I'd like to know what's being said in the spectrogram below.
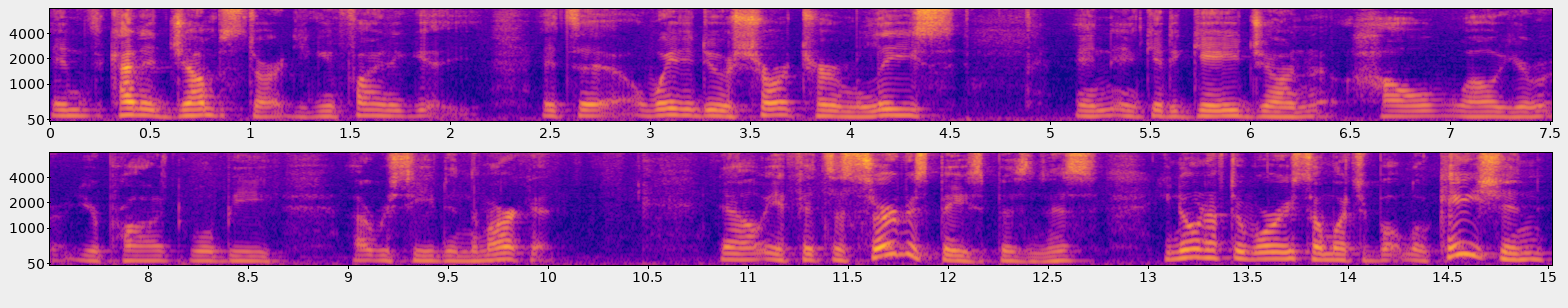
and kind of jumpstart. You can find a, it's a, a way to do a short-term lease and, and, get a gauge on how well your your product will be uh, received in the market. Now, if it's a service based business, you don't have to worry so much about location,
